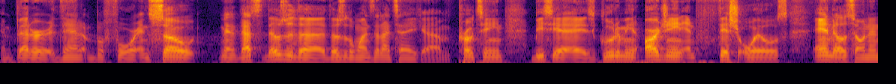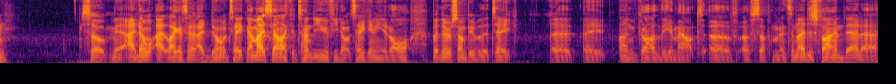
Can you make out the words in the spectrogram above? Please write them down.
and better than before. And so man, that's those are the those are the ones that I take: um, protein, BCAAs, glutamine, arginine, and fish oils, and melatonin. So man, I don't. I, like I said, I don't take. That might sound like a ton to you if you don't take any at all, but there are some people that take a, a ungodly amount of of supplements, and I just find that. Uh,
